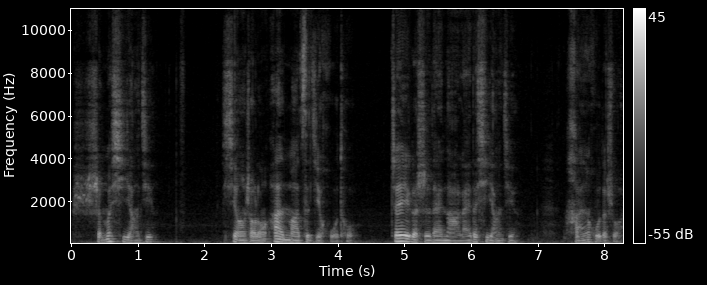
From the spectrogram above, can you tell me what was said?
什么西洋镜？”项少龙暗骂自己糊涂。这个时代哪来的西洋镜？含糊的说：“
